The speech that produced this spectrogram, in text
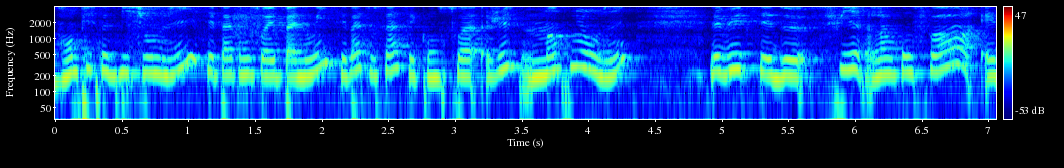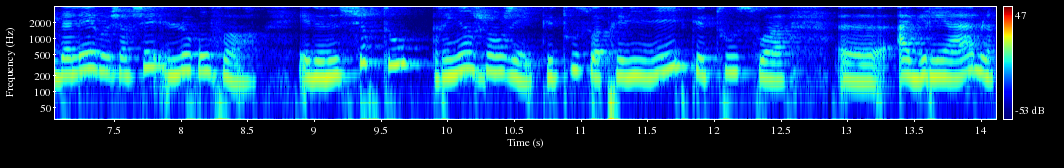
remplisse notre mission de vie, c'est pas qu'on soit épanoui, c'est pas tout ça, c'est qu'on soit juste maintenu en vie. Le but, c'est de fuir l'inconfort et d'aller rechercher le confort. Et de ne surtout rien changer, que tout soit prévisible, que tout soit agréable.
